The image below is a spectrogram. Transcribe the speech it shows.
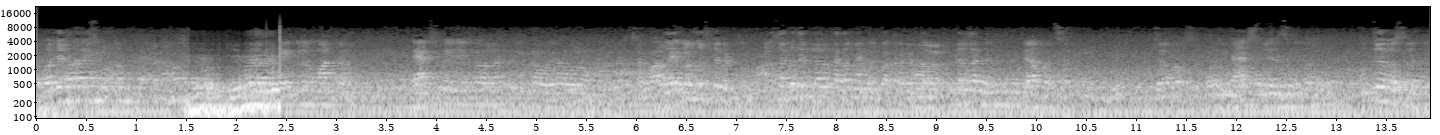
ఎవరు చెప్పినా తీసుకుంటాం రైతులకు మాత్రం ట్యాక్స్ పే చేసే వాళ్ళంటే ఇంకా వేరే వాళ్ళు ఉంటారు. సార్ వాళ్ళ రైతుల దృష్టిలో పెట్టుకోం. మన సంగతి ఎట్లా కథ పెట్టాలి పక్కన పెట్టాలి పిల్లలంటే వ్యాపారం సార్. వ్యాపారం ట్యాక్స్ వేసి ఉద్యోగస్తులకి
